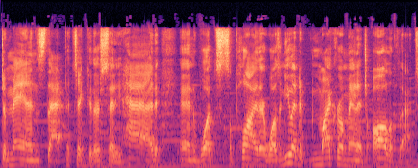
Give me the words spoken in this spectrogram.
demands that particular city had and what supply there was, and you had to micromanage all of that.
